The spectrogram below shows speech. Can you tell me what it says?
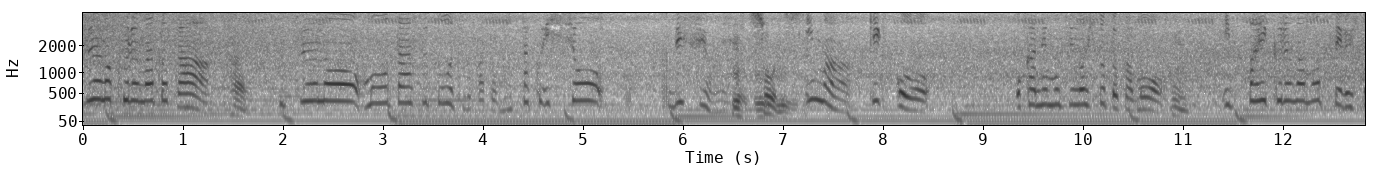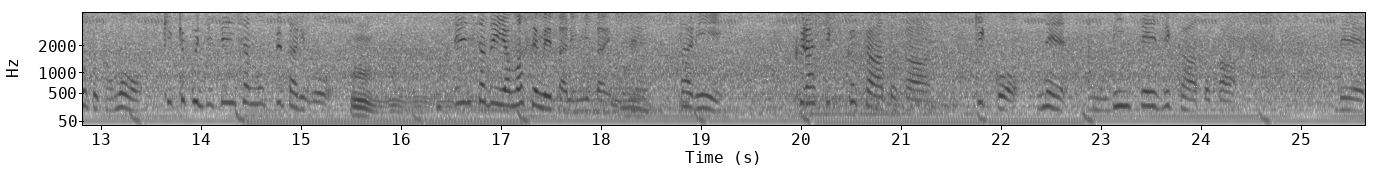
通の車とかはい普通のモータースポーツとかと全く一緒ですよね、うんそうです。今結構お金持ちの人とかも、いっぱい車持ってる人とかも結局自転車乗ってたりをうんうんうん自転車で山攻めたりみたいにね、うしたりクラシックカーとか結構ねあのヴィンテージカーとかで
